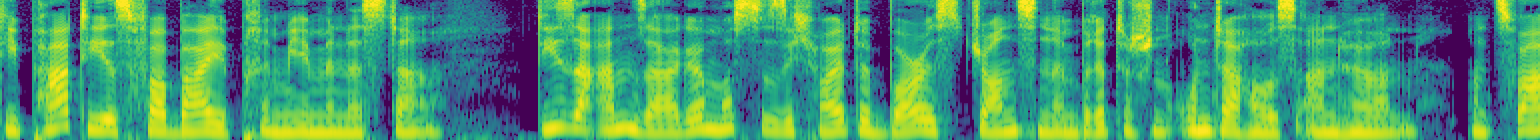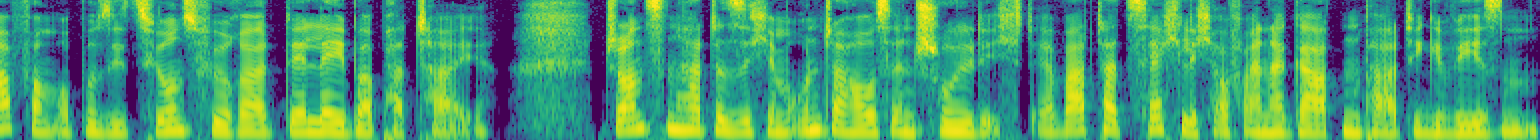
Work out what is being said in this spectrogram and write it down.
Die Party ist vorbei, Premierminister. Diese Ansage musste sich heute Boris Johnson im britischen Unterhaus anhören. Und zwar vom Oppositionsführer der Labour-Partei. Johnson hatte sich im Unterhaus entschuldigt. Er war tatsächlich auf einer Gartenparty gewesen.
